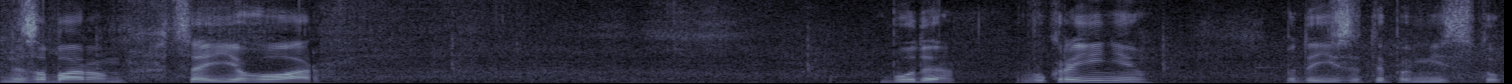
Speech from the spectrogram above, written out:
Незабаром цей Ягуар буде в Україні, буде їздити по місту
